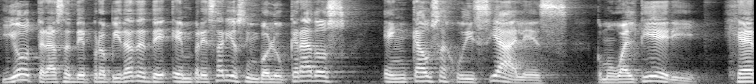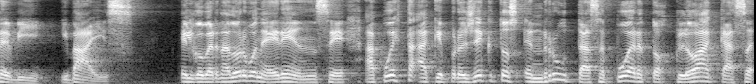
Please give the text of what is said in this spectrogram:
y otras de propiedad de empresarios involucrados en causas judiciales, como Gualtieri, Herbie y Weiss. El gobernador bonaerense apuesta a que proyectos en rutas, puertos, cloacas,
